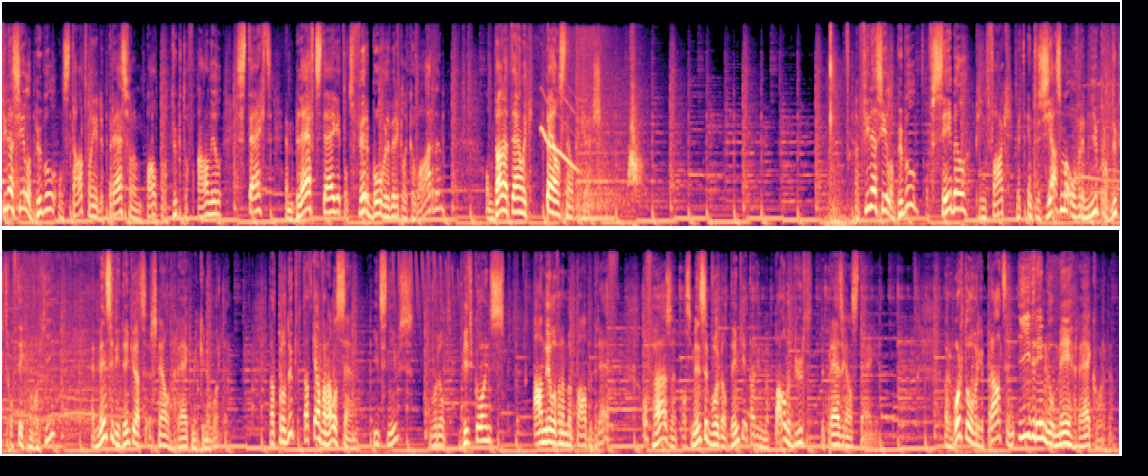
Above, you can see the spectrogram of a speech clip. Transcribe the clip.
financiële bubbel ontstaat wanneer de prijs van een bepaald product of aandeel stijgt en blijft stijgen tot ver boven de werkelijke waarde, om dan uiteindelijk pijlsnel te crashen. Een financiële bubbel, of zeebel, begint vaak met enthousiasme over een nieuw product of technologie en mensen die denken dat ze er snel rijk mee kunnen worden. Dat product dat kan van alles zijn. Iets nieuws, bijvoorbeeld bitcoins, aandelen van een bepaald bedrijf, of huizen, als mensen bijvoorbeeld denken dat in een bepaalde buurt de prijzen gaan stijgen. Er wordt over gepraat en iedereen wil mee rijk worden.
